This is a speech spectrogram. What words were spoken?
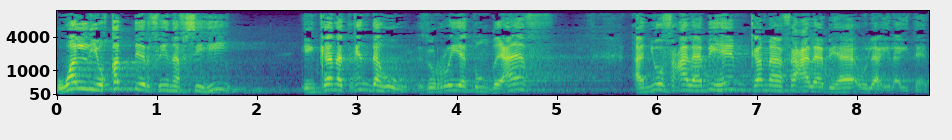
وليقدر في نفسه إن كانت عنده ذرية ضعاف أن يفعل بهم كما فعل بهؤلاء الأيتام.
